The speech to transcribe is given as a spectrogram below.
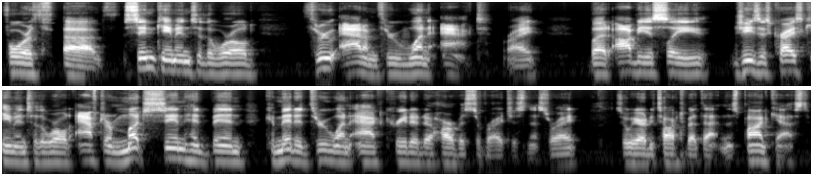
For uh, sin came into the world through Adam through one act, right? But obviously, Jesus Christ came into the world after much sin had been committed through one act, created a harvest of righteousness, right? So we already talked about that in this podcast.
